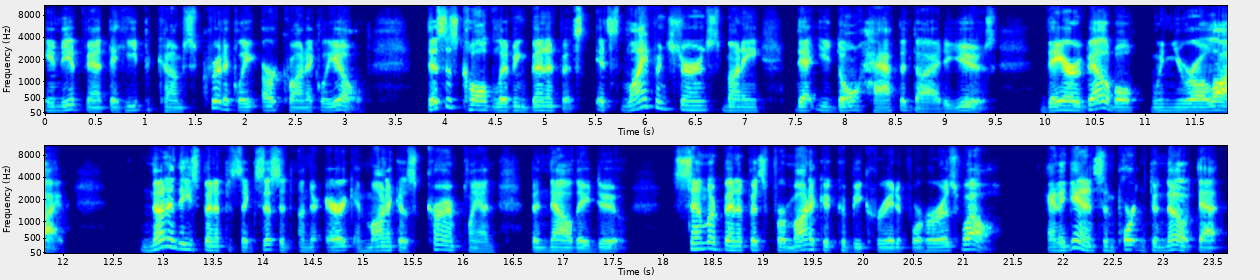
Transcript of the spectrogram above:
in the event that he becomes critically or chronically ill. This is called living benefits. It's life insurance money that you don't have to die to use. They are available when you're alive. None of these benefits existed under Eric and Monica's current plan, but now they do. Similar benefits for Monica could be created for her as well. And again, it's important to note that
